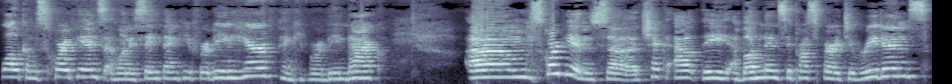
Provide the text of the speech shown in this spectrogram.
Welcome Scorpions. I want to say thank you for being here. Thank you for being back. Um, Scorpions, uh, check out the Abundance and Prosperity readings.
